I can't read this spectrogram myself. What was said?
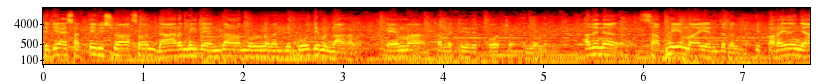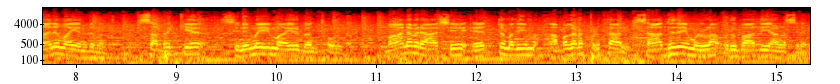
ശരിയായ സത്യവിശ്വാസവും ധാർമ്മികത എന്താണെന്നുള്ള നല്ലൊരു ബോധ്യമുണ്ടാകണം. ഹേമ കമ്മിറ്റി റിപ്പോർട്ട് എന്നുള്ളത്. അതിന് സഭയുമായി എന്ത് ബന്ധം? ഈ പറയുന്ന ഞാനുമായി എന്ത് ബന്ധം? സഭയ്ക്ക് സിനിമയുമായി ഒരു ബന്ധമുണ്ട്. മാനവരാശിയെ ഏറ്റവും അധികം അപകടപ്പെടുത്താൻ സാധ്യതയുമുള്ള ഒരു ഉപാധിയാണ് സിനിമ.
